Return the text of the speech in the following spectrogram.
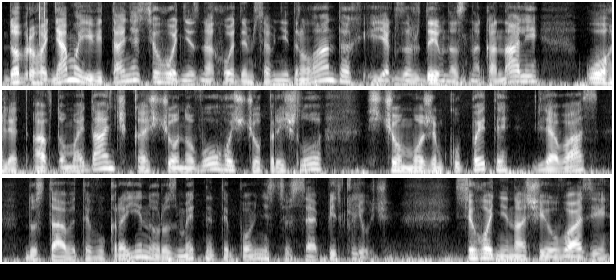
Доброго дня, мої вітання. Сьогодні знаходимося в Нідерландах і, як завжди, в нас на каналі огляд автомайданчика, що нового, що прийшло, що можемо купити для вас, доставити в Україну, розмитнити повністю все під ключ. Сьогодні нашій увазі,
